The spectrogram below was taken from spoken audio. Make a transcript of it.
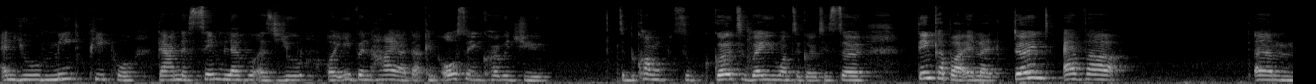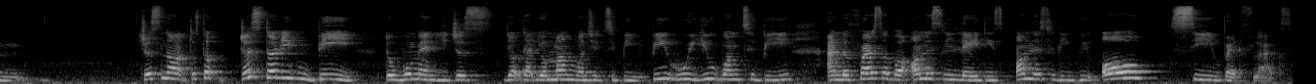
and you meet people that are on the same level as you or even higher that can also encourage you to become to go to where you want to go to. So think about it like don't ever um just not just not just don't even be the woman you just your, that your man wants you to be. Be who you want to be. And the first of all, honestly, ladies, honestly, we all see red flags.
